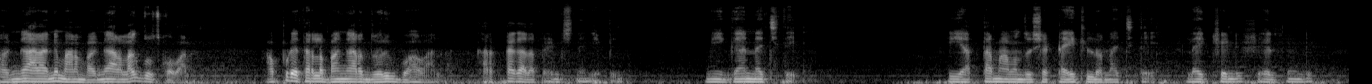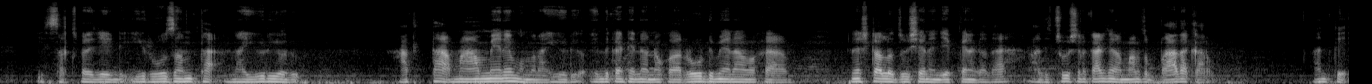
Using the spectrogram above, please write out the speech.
బంగారాన్ని మనం బంగారంలాగా చూసుకోవాలి. అప్పుడు ఇతరుల బంగారం జోలికి పోవాలి. కరెక్టా కదా ఫ్రెండ్స్? నేను చెప్పింది. మీకు కానీ నచ్చితే ఈ అత్త మామని చూసే టైటిల్లో నచ్చితే లైక్ చేయండి షేర్ చేయండి ఈ సబ్స్క్రైబ్ చేయండి. ఈ రోజంతా నా వీడియోలు అత్త మా అమ్మేనే ఉంది నా వీడియో. ఎందుకంటే నేను ఒక రోడ్డు మీద ఒక ఇన్స్టాల్లో చూశానని చెప్పాను కదా అది చూసిన కానీ నా మనసు బాధాకరం. అంతే.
